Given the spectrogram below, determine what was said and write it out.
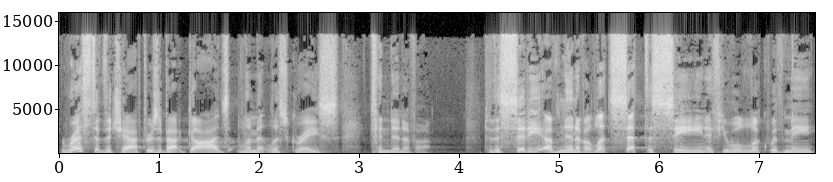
The rest of the chapter is about God's limitless grace to Nineveh, to the city of Nineveh. Let's set the scene, if you will look with me,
